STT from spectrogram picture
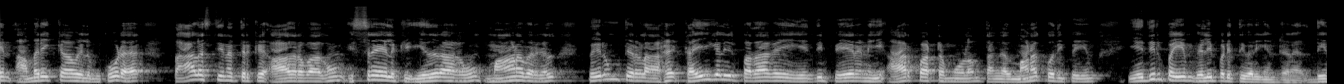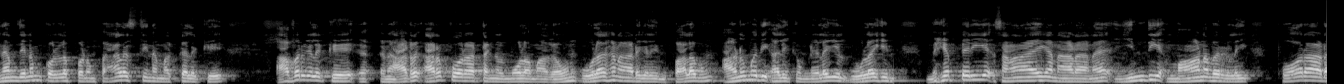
ஏன் அமெரிக்காவிலும் கூட பாலஸ்தீனத்திற்கு ஆதரவாகவும் இஸ்ரேலுக்கு எதிராகவும் மாணவர்கள் பெரும் திரளாக கைகளில் பதாகையை ஏந்தி பேரணி ஆர்ப்பாட்டம் மூலம் தங்கள் மனக்கொதிப்பையும் எதிர்ப்பையும் வெளிப்படுத்தி வருகின்றனர். தினம் தினம் கொல்லப்படும் பாலஸ்தீன மக்களுக்கு அவர்களுக்கு அற அறப்போராட்டங்கள் மூலமாகவும் உலக நாடுகளின் பலவும் அனுமதி அளிக்கும் நிலையில் உலகின் மிகப்பெரிய சனநாயக நாடான இந்திய மாணவர்களை போராட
